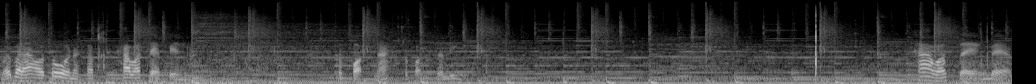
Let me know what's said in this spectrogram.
ไว้บาลานออโต้นะครับ ค่าวัดแสงเป็น ปอตนะ สปอตเซอร์ลิงค่าวัดแสงแบบ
